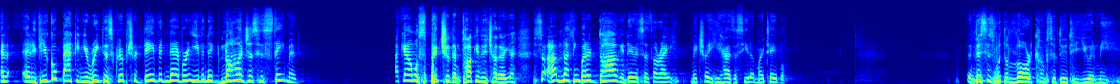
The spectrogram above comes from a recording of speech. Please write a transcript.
And, and if you go back and you read the scripture, David never even acknowledges his statement. I can almost picture them talking to each other. So I'm nothing but a dog. And David says, All right, make sure he has a seat at my table. And this is what the Lord comes to do to you and me.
